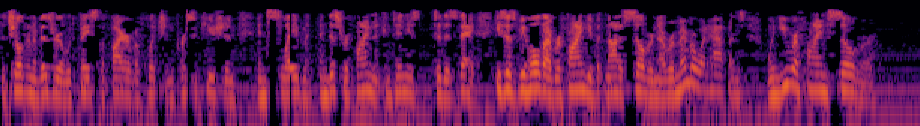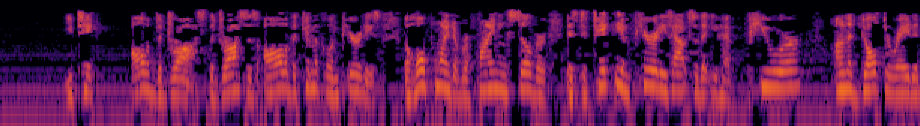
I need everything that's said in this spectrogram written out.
the children of Israel would face the fire of affliction, persecution, enslavement, and this refinement continues to this day. He says, Behold, I've refined you, but not as silver. Now remember what happens when you refine silver, you take all of the dross. The dross is all of the chemical impurities. The whole point of refining silver is to take the impurities out so that you have pure, unadulterated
